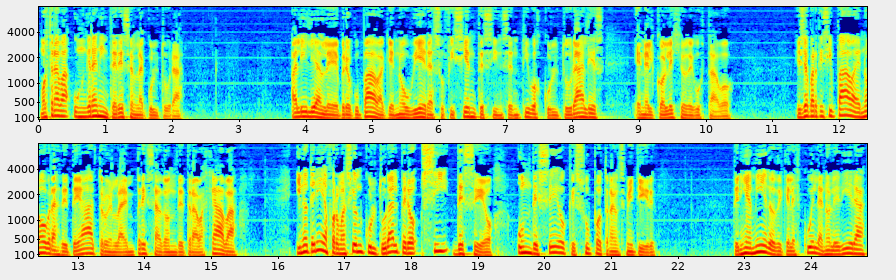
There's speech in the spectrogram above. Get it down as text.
mostraba un gran interés en la cultura. A Lilian le preocupaba que no hubiera suficientes incentivos culturales en el colegio de Gustavo. Ella participaba en obras de teatro en la empresa donde trabajaba y no tenía formación cultural, pero sí deseo, un deseo que supo transmitir. Tenía miedo de que la escuela no le diera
